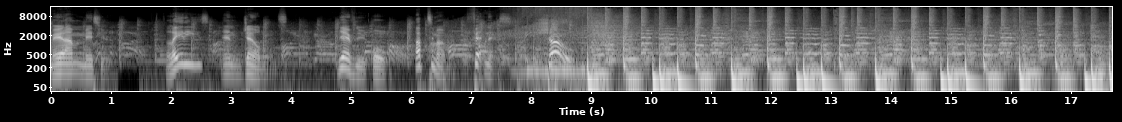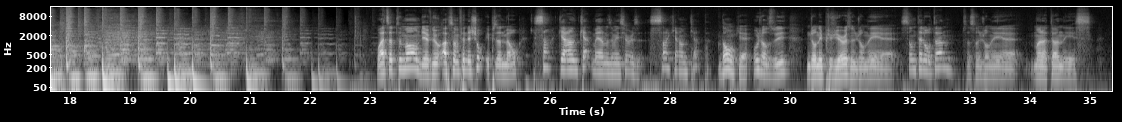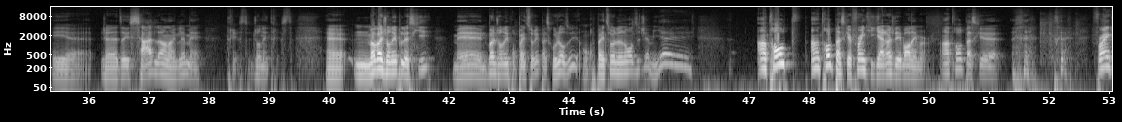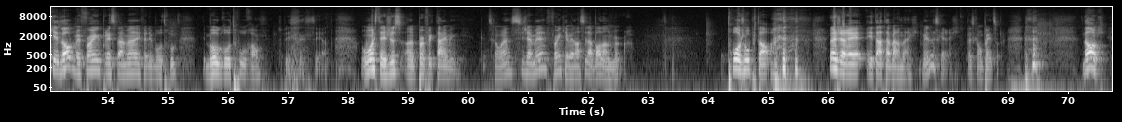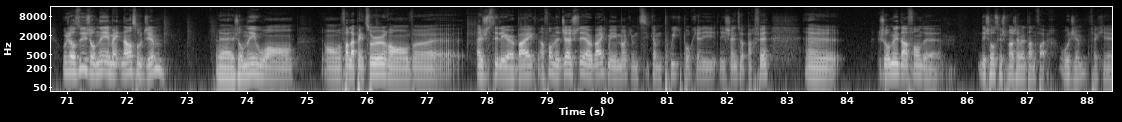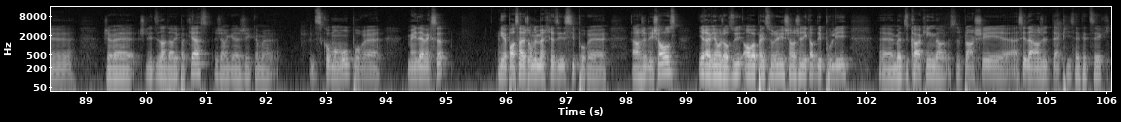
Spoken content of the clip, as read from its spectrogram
mesdames, messieurs, ladies and gentlemen, bienvenue au Optimum Fitness Show! What's up tout le monde? Bienvenue au Optimum Fitness Show, épisode numéro 144, mesdames et messieurs. 144. Donc, euh, aujourd'hui, une journée pluvieuse, une journée. Euh, si on était l'automne, ça serait une journée euh, monotone et. et J'allais dire sad là, en anglais, mais triste. Une journée triste. Une mauvaise journée pour le ski, mais une bonne journée pour peinturer parce qu'aujourd'hui, on peinture le noir du gym. Yeah! Entre autres, entre autres parce que Frank il garage des bords des. Entre autres parce que. Frank et d'autres, mais Frank principalement, il fait des beaux trous. Des beaux gros trous ronds. Au moins, c'était juste un perfect timing. Tu comprends? Si jamais Frank avait lancé la barre dans le mur, trois jours plus tard, là, j'aurais été en tabarnak. Mais là, c'est correct, parce qu'on peinture. Donc, aujourd'hui, journée maintenance au gym. Euh, journée où on, on va faire de la peinture, on va euh, ajuster les airbikes. En fait, on a déjà ajusté les airbikes, mais il manque un petit comme tweak pour que les, les chaînes soient parfaites. Euh, journée, dans le fond, de, des choses que je prends jamais le temps de faire au gym. Fait que euh, j'avais, je l'ai dit dans le dernier podcast, j'ai engagé comme un disco Momo pour euh, m'aider avec ça. Il a passé la journée mercredi ici pour euh, arranger des choses. Il revient aujourd'hui. On va peinturer, changer les cordes des poulies, mettre du caulking dans, sur le plancher, essayer d'arranger le tapis synthétique.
